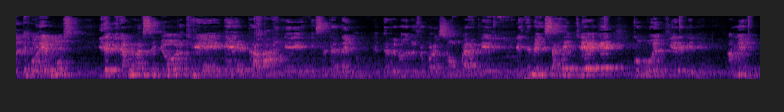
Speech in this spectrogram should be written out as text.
antes oremos y le pidamos al Señor que Él trabaje ese terreno, el terreno de nuestro corazón, para que este mensaje llegue como Él quiere que llegue. Amén.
